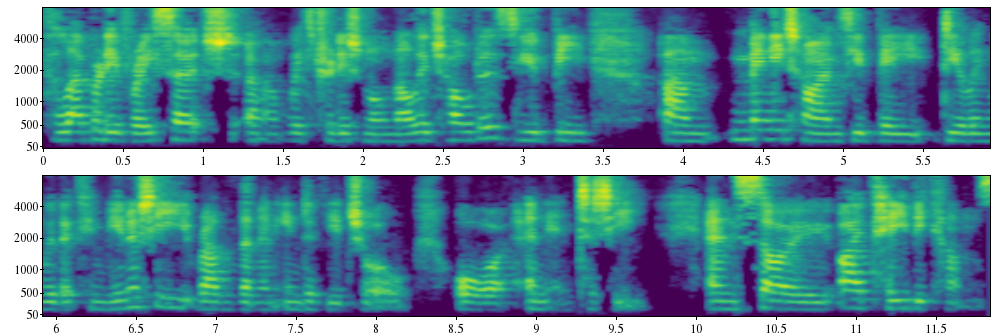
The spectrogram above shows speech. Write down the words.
collaborative research uh, with traditional knowledge holders, you'd be um, many times you'd be dealing with a community rather than an individual or an entity, and so IP becomes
